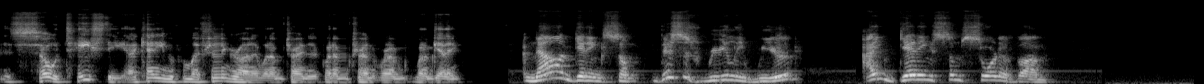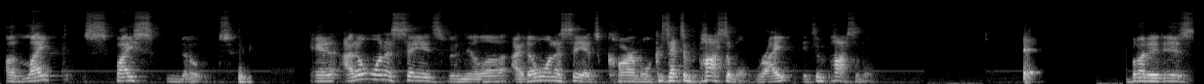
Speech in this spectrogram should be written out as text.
it's so tasty. I can't even put my finger on it when I'm trying to what I'm trying to what I'm what I'm getting. Now I'm getting some. This is really weird. I'm getting some sort of um, a light spice note. And I don't want to say it's vanilla. I don't want to say it's caramel because that's impossible, right? It's impossible. But it is.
